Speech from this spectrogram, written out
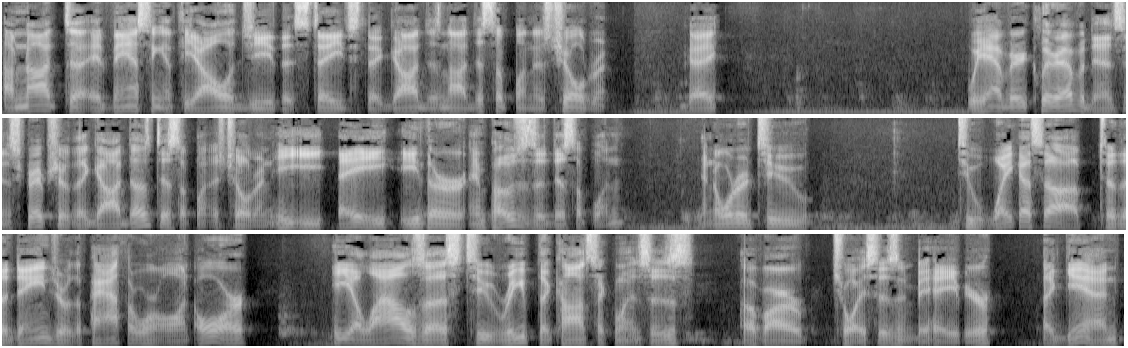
I'm not uh, advancing a theology that states that God does not discipline his children. Okay? We have very clear evidence in Scripture that God does discipline his children. He a either imposes a discipline in order to to wake us up to the danger of the path that we're on, or he allows us to reap the consequences of our choices and behavior again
